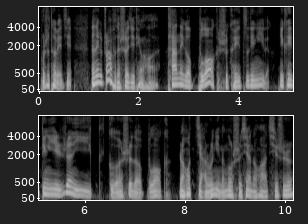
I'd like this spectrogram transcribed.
不是特别近，但那个 draft 的设计挺好的。它那个 block 是可以自定义的，你可以定义任意格式的 block。然后，假如你能够实现的话，其实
